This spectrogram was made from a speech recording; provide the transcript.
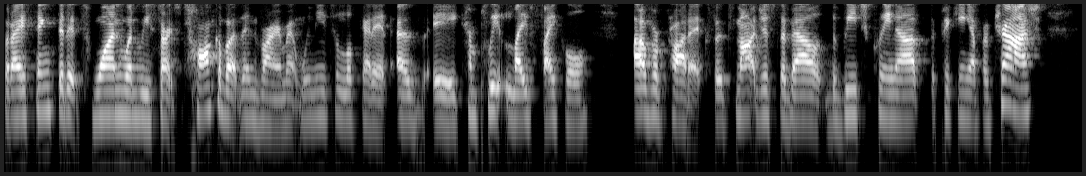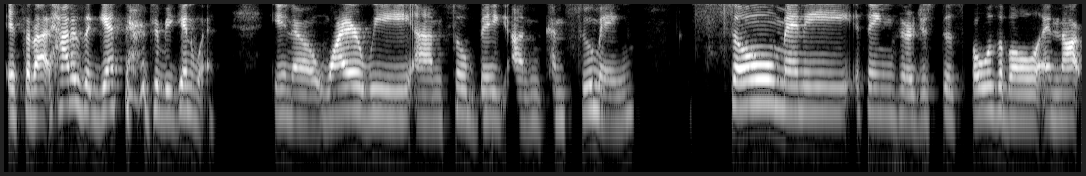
But I think that it's one when we start to talk about the environment, we need to look at it as a complete life cycle of a product. So it's not just about the beach cleanup, the picking up of trash. It's about how does it get there to begin with? You know, why are we um, so big on consuming so many things that are just disposable and not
